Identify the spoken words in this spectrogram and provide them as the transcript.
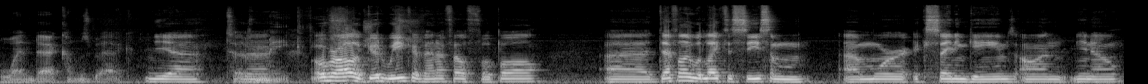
when Dak comes back Yeah. to Yeah. make. Overall, a good week of NFL football. Uh, definitely would like to see some uh, more exciting games on, you know,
